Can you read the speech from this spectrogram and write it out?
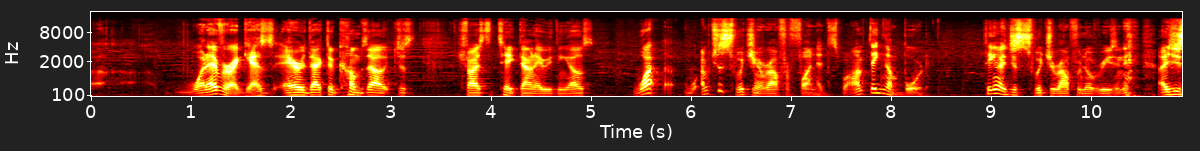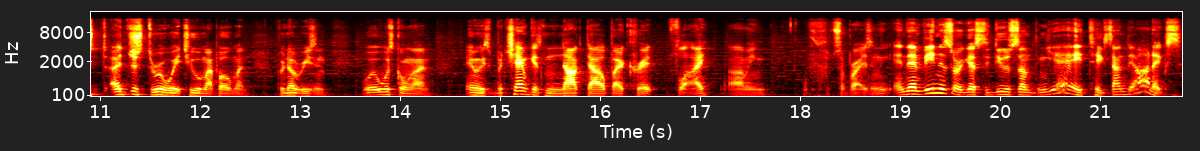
whatever, I guess. Aerodactyl comes out, just tries to take down everything else. What? I'm just switching around for fun at this point. I'm thinking I'm bored. I think I just switch around for no reason. I just I just threw away two of my Pokemon for no reason. What's going on? Anyways, but Champ gets knocked out by a crit. fly. I mean, surprisingly. And then Venusaur gets to do something. Yay, takes down the Onix.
